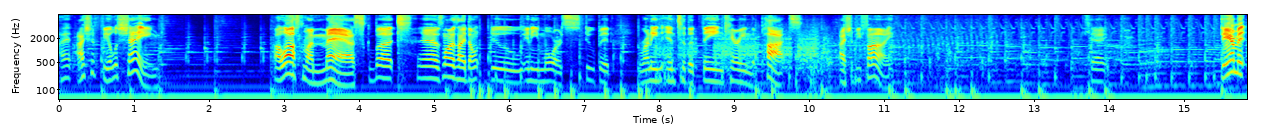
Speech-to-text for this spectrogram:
I, I should feel ashamed. I lost my mask, but eh, as long as I don't do any more stupid running into the thing carrying the pots, I should be fine. Okay. Damn it!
